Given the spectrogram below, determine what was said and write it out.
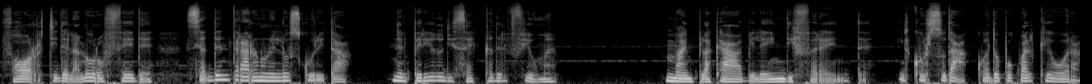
Forti della loro fede, si addentrarono nell'oscurità nel periodo di secca del fiume. Ma implacabile e indifferente, il corso d'acqua dopo qualche ora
